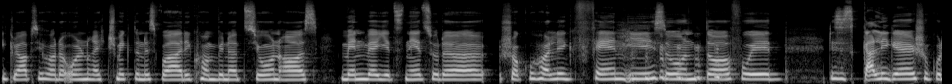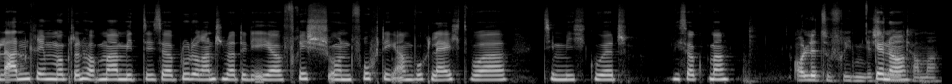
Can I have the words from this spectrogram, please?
ich glaube, sie hat auch allen recht geschmeckt und es war die Kombination aus, wenn wer jetzt nicht so der Schokoholic-Fan ist und da voll dieses gallige Schokoladencreme mag, dann hat man mit dieser Blutorangentorte, die eher frisch und fruchtig einfach leicht war, ziemlich gut, wie sagt man, Alle zufriedengestellt Genau. haben wir.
